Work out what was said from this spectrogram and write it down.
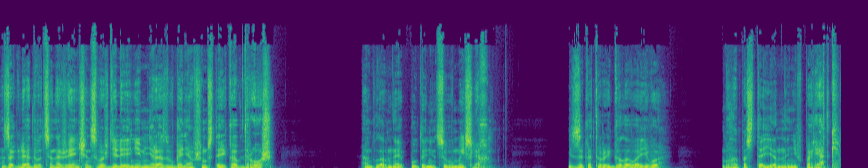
заглядываться на женщин с вожделением, не раз вгонявшим старика в дрожь. А главное — путаницу в мыслях, из-за которой голова его была постоянно не в порядке.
